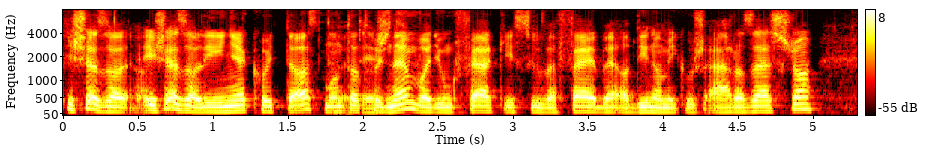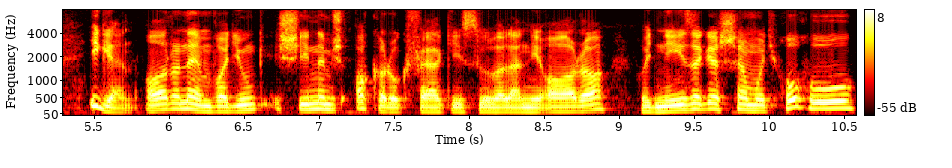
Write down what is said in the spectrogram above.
és ez, a, és ez a lényeg, hogy te azt mondtad, hogy nem vagyunk felkészülve fejbe a dinamikus árazásra. Igen, arra nem vagyunk, és én nem is akarok felkészülve lenni arra, hogy nézegessem, hogy hoho,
